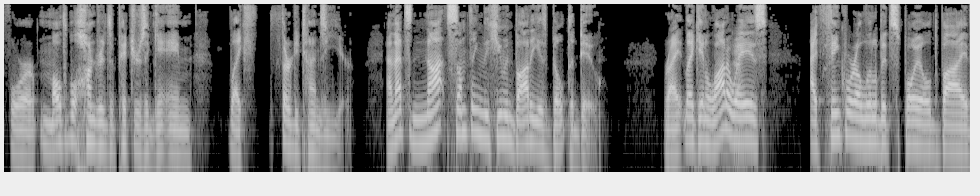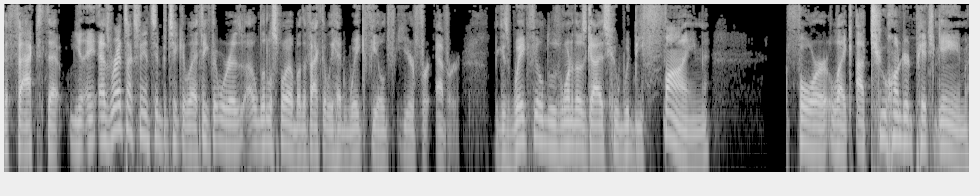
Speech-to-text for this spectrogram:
for multiple hundreds of pitchers a game like 30 times a year. And that's not something the human body is built to do. Right? Like in a lot of ways, I think we're a little bit spoiled by the fact that, you know, as Red Sox fans in particular, I think that we're a little spoiled by the fact that we had Wakefield here forever. Because Wakefield was one of those guys who would be fine for like a 200 pitch game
